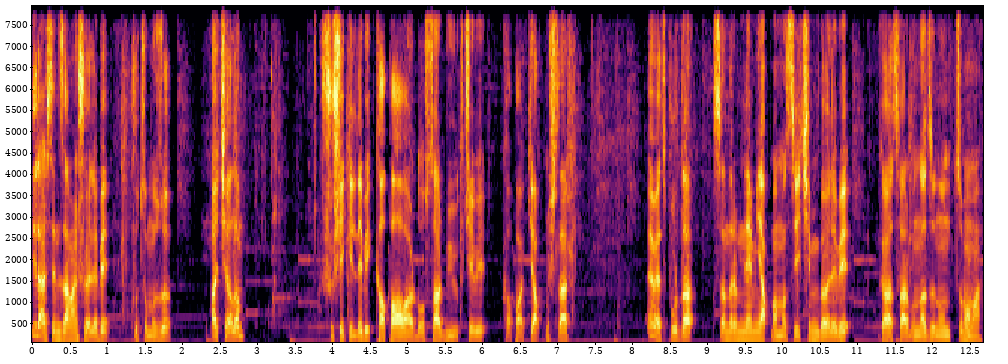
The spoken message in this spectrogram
Dilerseniz hemen şöyle bir kutumuzu açalım. Şu şekilde bir kapağı var dostlar. Büyükçe bir kapak yapmışlar. Evet burada sanırım nem yapmaması için böyle bir kağıt var. Bunun adını unuttum ama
